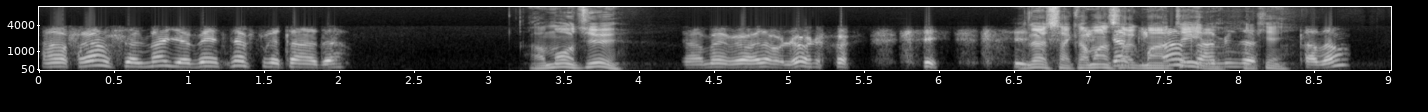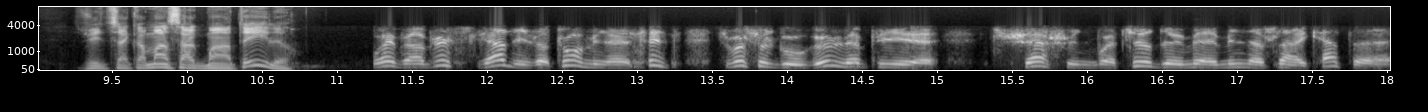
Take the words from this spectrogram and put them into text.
En France seulement, il y a 29 prétendants. Ah, mon Dieu. Quand même, là, là, là, c'est- Là, ça commence à augmenter, en là. 19 OK. Pardon? J'ai dit, ça commence à augmenter, là. Oui, puis en plus, tu regardes les autos en 1900, tu vas sur le Google, là, puis euh, tu cherches une voiture de 1904, euh,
